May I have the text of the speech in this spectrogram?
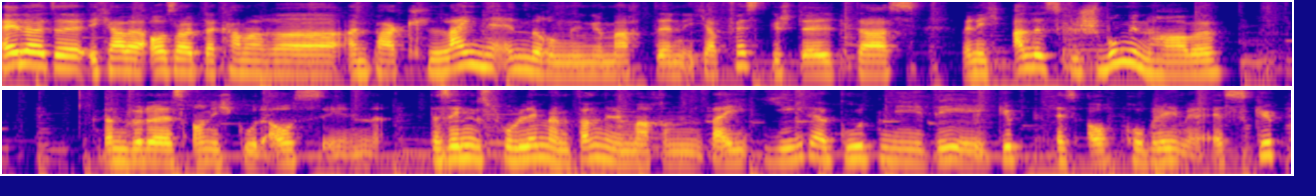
Hey Leute, ich habe außerhalb der Kamera ein paar kleine Änderungen gemacht, denn ich habe festgestellt, dass wenn ich alles geschwungen habe, dann würde es auch nicht gut aussehen. Das ist eben das Problem beim Thumbnail machen. Bei jeder guten Idee gibt es auch Probleme. Es gibt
